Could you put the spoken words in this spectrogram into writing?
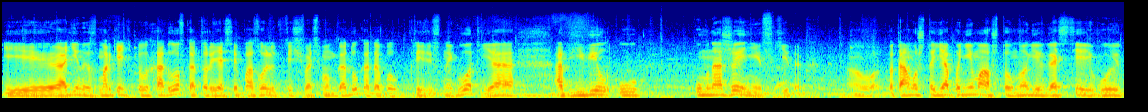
И один из маркетинговых ходов, который я себе позволил в 2008 году, когда был кризисный год, я объявил о умножении скидок. Вот. Потому что я понимал, что у многих гостей будет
